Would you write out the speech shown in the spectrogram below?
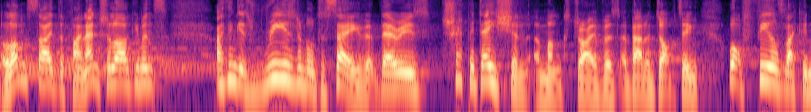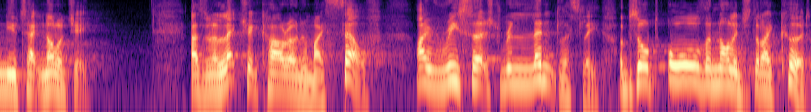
Alongside the financial arguments, I think it's reasonable to say that there is trepidation amongst drivers about adopting what feels like a new technology. As an electric car owner myself, I researched relentlessly, absorbed all the knowledge that I could,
